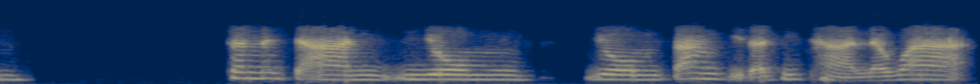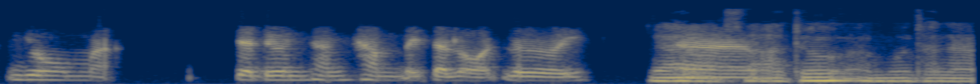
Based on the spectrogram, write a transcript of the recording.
มท่านอาจารย์โยมโยมตั้งจิตอธิษฐานแล้วว่าโยมอะจะเดินทางธรรมไปตลอดเลยสาธุอนุทนา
